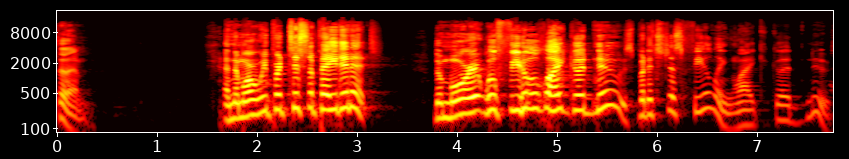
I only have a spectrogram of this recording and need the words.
to them. And the more we participate in it, the more it will feel like good news. But it's just feeling like good news.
